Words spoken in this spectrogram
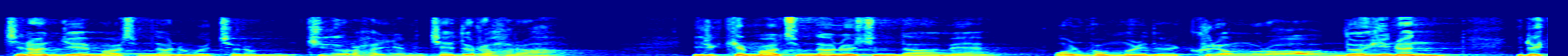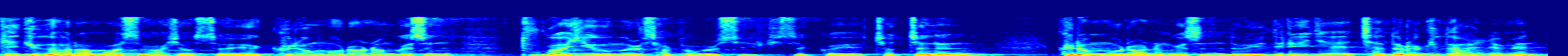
지난주에 말씀 나눈 것처럼 기도를 하려면 제대로 하라. 이렇게 말씀 나누신 다음에 오늘 본문에 대해 그러므로 너희는 이렇게 기도하라 말씀하셨어요. 그러므로는 것은 두 가지 의미를 살펴볼 수 있을 거예요. 첫째는 그러므로는 것은 너희들이 이제 제대로 기도하려면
